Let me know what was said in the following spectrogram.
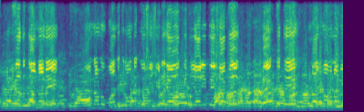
ਖੁੱਲੀਆਂ ਦੁਕਾਨਾਂ ਨੇ ਉਹਨਾਂ ਨੂੰ ਬੰਦ ਕਰਾਉਣ ਦੀ ਕੋਸ਼ਿਸ਼ ਜਿਹੜੀ ਹੈ ਉਹ ਕੀਤੀ ਜਾ ਰਹੀ ਬੇਸ਼ੱਕ। ਬੈਂਕ ਤੇ ਮੁਲਾਜ਼ਮਾਂ ਵੱਲੋਂ ਵੀ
